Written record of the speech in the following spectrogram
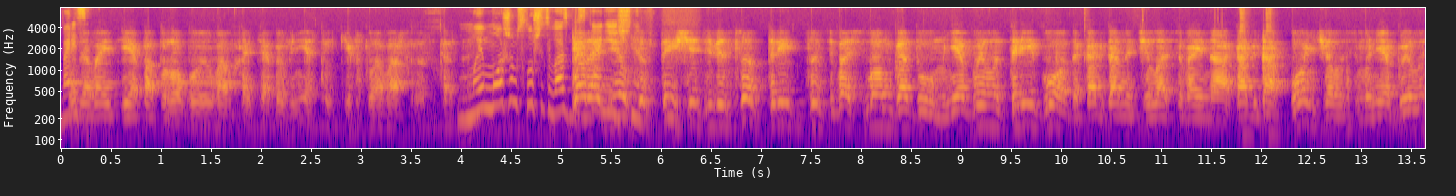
Борис, Ну, давайте я попробую вам хотя бы в нескольких словах рассказать. мы можем слушать вас Я бесконечно. родился в 1938 году. Мне было три года, когда началась война. Когда кончилась, мне было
